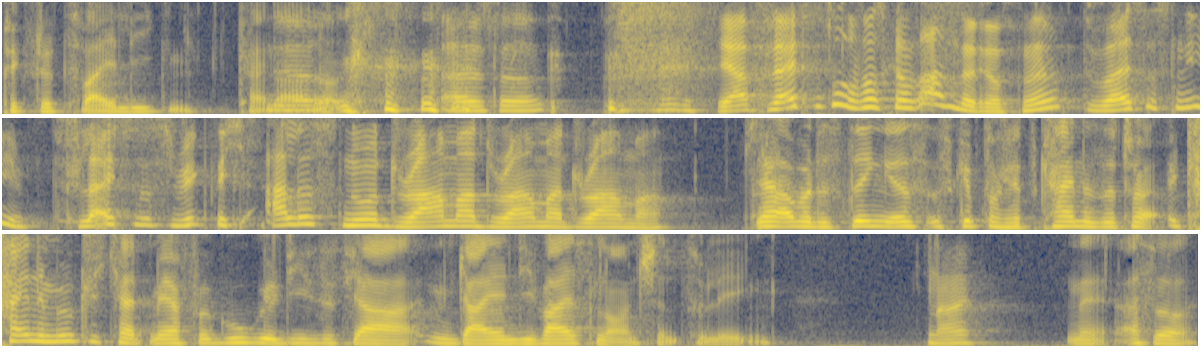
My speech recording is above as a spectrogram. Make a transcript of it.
Pixel 2 liegen. Keine Ja. Ahnung. Alter. Ja, vielleicht ist es auch was ganz anderes, ne? Du weißt es nie. Vielleicht ist es wirklich alles nur Drama, Drama, Drama. Ja, aber das Ding ist, es gibt doch jetzt keine, keine Möglichkeit mehr für Google dieses Jahr einen geilen Device-Launch hinzulegen. Nein. Nee, also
